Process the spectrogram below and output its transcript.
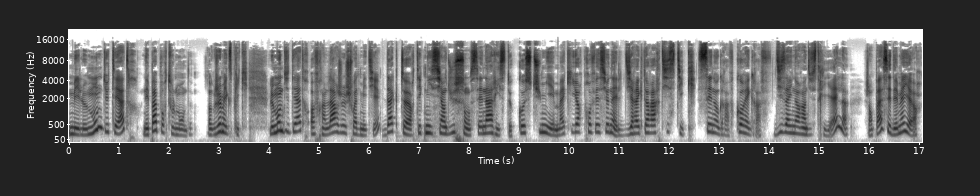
Mais le monde du théâtre n'est pas pour tout le monde. Donc je m'explique. Le monde du théâtre offre un large choix de métiers. D'acteurs, techniciens du son, scénaristes, costumiers, maquilleurs professionnels, directeurs artistiques, scénographes, chorégraphes, designers industriels, j'en passe et des meilleurs.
